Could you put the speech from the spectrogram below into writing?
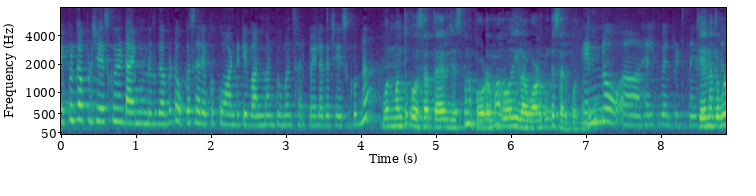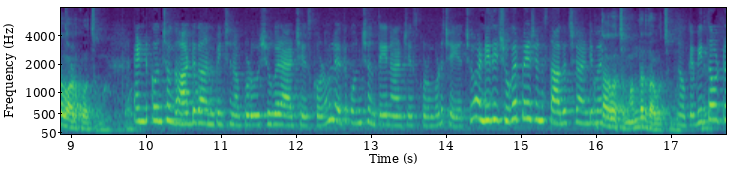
ఎప్పటికప్పుడు చేసుకునే టైం ఉండదు కాబట్టి ఒక్కసారి ఒక quantity one month two month సరిపోయేలాగా చేసుకున్నా వన్ మంత్కి ఒకసారి తయారు చేసుకున్న పౌడర్ అమ్మా రోజు ఇలా వాడుకుంటే సరిపోతుంది. ఎన్నో హెల్త్ బెనిఫిట్స్ తేనెతో కూడా వాడుకోవచ్చు అండ్ కొంచెం ఘాటుగా అనిపించినప్పుడు షుగర్ యాడ్ చేసుకోవడం లేదా కొంచెం తేనె యాడ్ చేసుకోవడం కూడా చేయొచ్చు. అండ్ ఇది షుగర్ పేషెంట్స్ తాగొచ్చా అండి తాగొచ్చు అందరు తాగొచ్చు ఓకే వితౌట్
